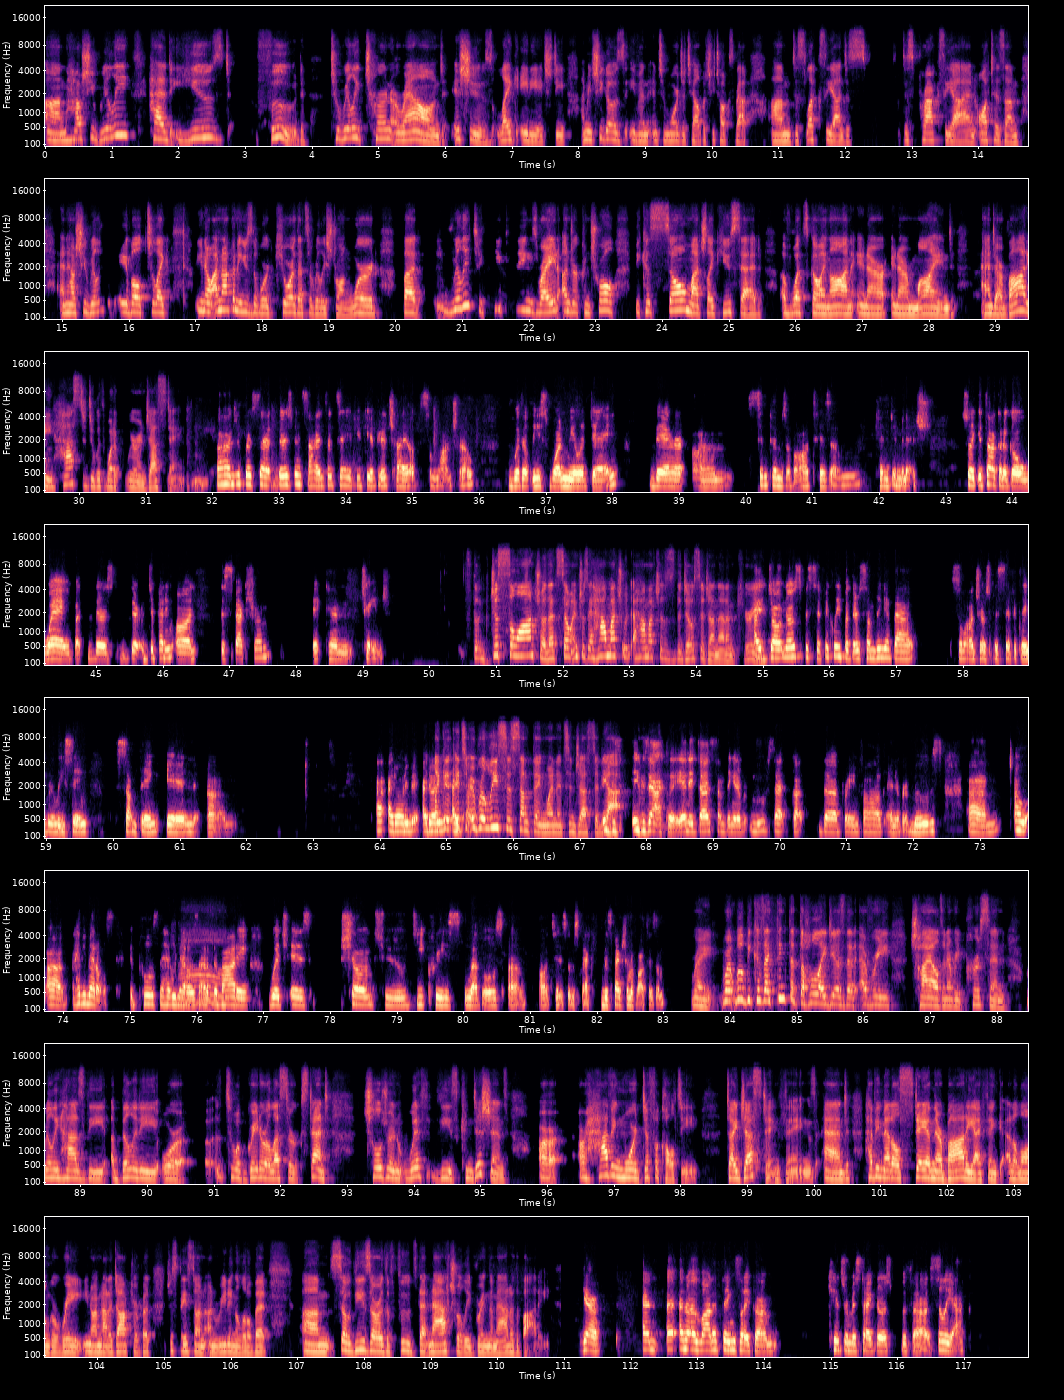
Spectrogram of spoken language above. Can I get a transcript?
um, how she really had used food to really turn around issues like ADHD. I mean, she goes even into more detail, but she talks about um, dyslexia and dys- dyspraxia and autism and how she really was able to like you know i'm not going to use the word cure that's a really strong word but really to keep things right under control because so much like you said of what's going on in our in our mind and our body has to do with what we're ingesting. 100%. There's been signs that say if you give your child cilantro with at least one meal a day, their um, symptoms of autism can diminish. So, like, it's not going to go away, but there's, there, depending on the spectrum, it can change. The, just cilantro. That's so interesting. How much would how much is the dosage on that? I'm curious. I don't know specifically, but there's something about cilantro specifically releasing something in um, I, I don't even I don't like even, it, I, it releases something when it's ingested. Yeah, exactly, and it does something and it removes that gut the brain fog and it removes um, oh uh, heavy metals. It pulls the heavy metals oh. out of the oh. body, which is shown to decrease levels of autism spec the spectrum of autism. Right. Well, well, because I think that the whole idea is that every child and every person really has the ability, or uh, to a greater or lesser extent, children with these conditions are are having more difficulty digesting things and heavy metals stay in their body i think at a longer rate. You know i'm not a doctor but just based on on reading a little bit. Um, so these are the foods that naturally bring them out of the body. Yeah. And and a lot of things like um, kids are misdiagnosed with uh, celiac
